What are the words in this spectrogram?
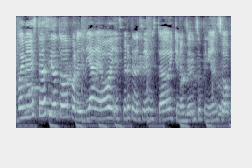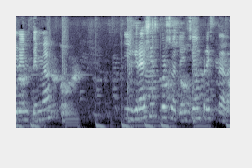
Bueno, esto ha sido todo por el día de hoy. Espero que les haya gustado y que nos den su opinión sobre el tema. Y gracias por su atención prestada.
